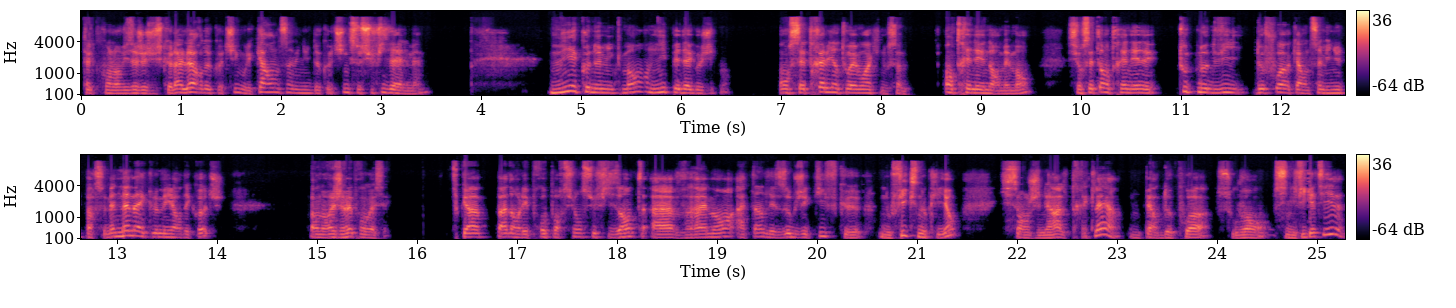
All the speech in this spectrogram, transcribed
tel qu'on l'envisageait jusque-là, l'heure de coaching ou les 45 minutes de coaching se suffisent à elles-mêmes, ni économiquement, ni pédagogiquement. On sait très bien, toi et moi, qui nous sommes entraînés énormément. Si on s'était entraîné toute notre vie deux fois 45 minutes par semaine, même avec le meilleur des coachs, on n'aurait jamais progressé. En tout cas, pas dans les proportions suffisantes à vraiment atteindre les objectifs que nous fixent nos clients, qui sont en général très clairs, une perte de poids souvent significative,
